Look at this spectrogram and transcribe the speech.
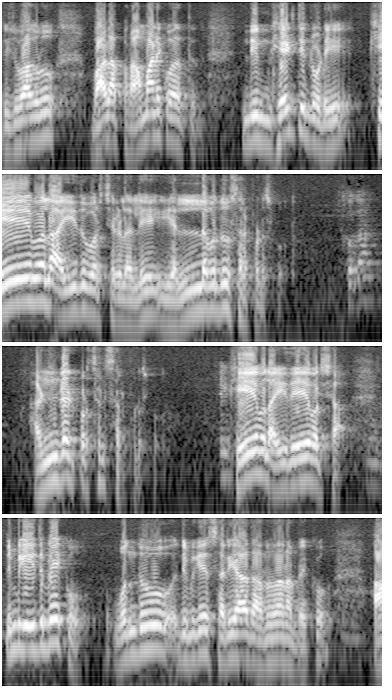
ನಿಜವಾಗಲೂ ಭಾಳ ಪ್ರಾಮಾಣಿಕವಾದ ನಿಮ್ಗೆ ಹೇಳ್ತೀನಿ ನೋಡಿ ಕೇವಲ ಐದು ವರ್ಷಗಳಲ್ಲಿ ಎಲ್ಲವನ್ನೂ ಸರಿಪಡಿಸ್ಬೋದು. ಹಂಡ್ರೆಡ್ ಪರ್ಸೆಂಟ್ ಸರಿಪಡಿಸ್ಬೋದು. ಕೇವಲ ಐದೇ ವರ್ಷ. ನಿಮಗೆ ಇದು ಬೇಕು. ಒಂದು ನಿಮಗೆ ಸರಿಯಾದ ಅನುದಾನ ಬೇಕು. ಆ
